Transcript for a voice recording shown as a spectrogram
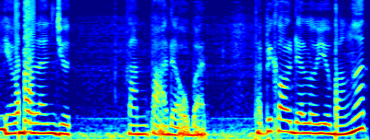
Ya udah lanjut tanpa ada obat. Tapi kalau dia loyo banget,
